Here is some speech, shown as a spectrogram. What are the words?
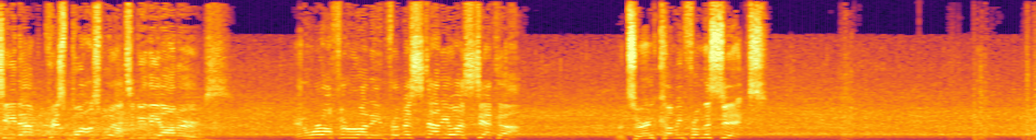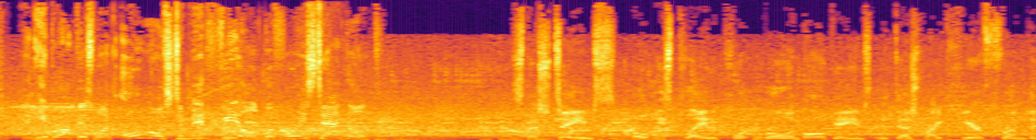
teed up. Chris Boswell to do the honors. And we're off and running from Estadio Azteca. Return coming from the six. And he brought this one almost to midfield before he's tackled. Special teams always play an important role in ball games, and it does right here from the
